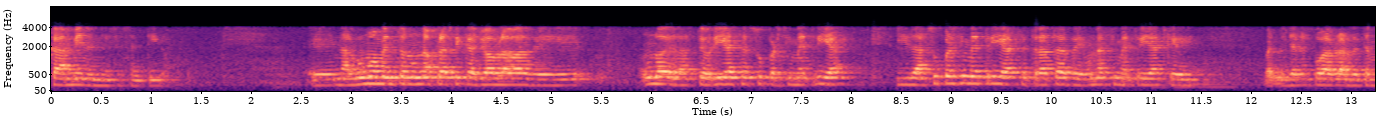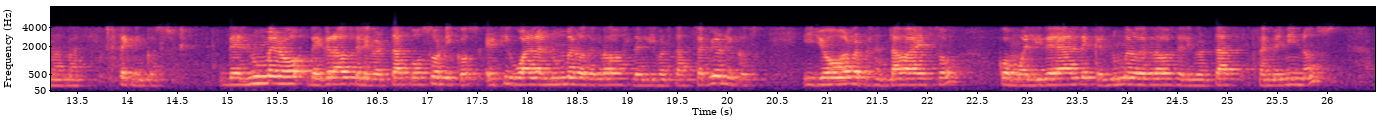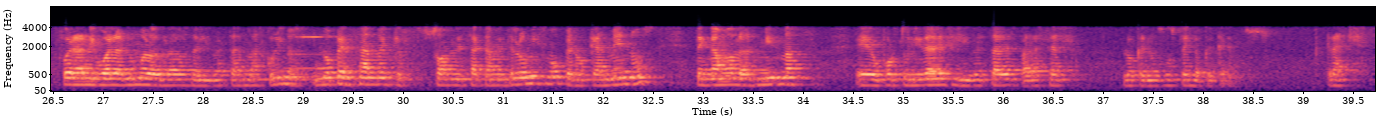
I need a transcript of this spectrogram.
cambien en ese sentido. En algún momento en una plática yo hablaba de una de las teorías es supersimetría Y la supersimetría se trata de una simetría que, bueno, ya les puedo hablar de temas más técnicos, del número de grados de libertad bosónicos es igual al número de grados de libertad fermiónicos. Y yo representaba eso como el ideal de que el número de grados de libertad femeninos fueran igual al número de grados de libertad masculinos, no pensando en que son exactamente lo mismo, pero que al menos tengamos las mismas eh, oportunidades y libertades para hacer lo que nos gusta y lo que queremos. Gracias.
